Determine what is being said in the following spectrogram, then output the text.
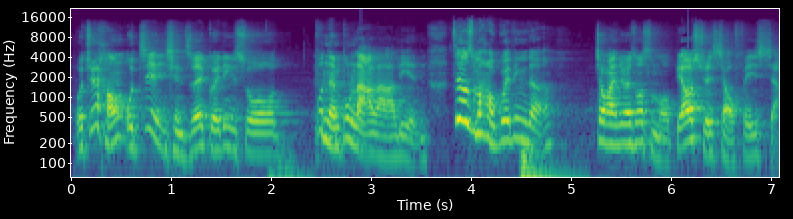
我觉得好像我记得以前只会规定说。不能不拉拉链，这有什么好规定的？教官就会说什么不要学小飞侠。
